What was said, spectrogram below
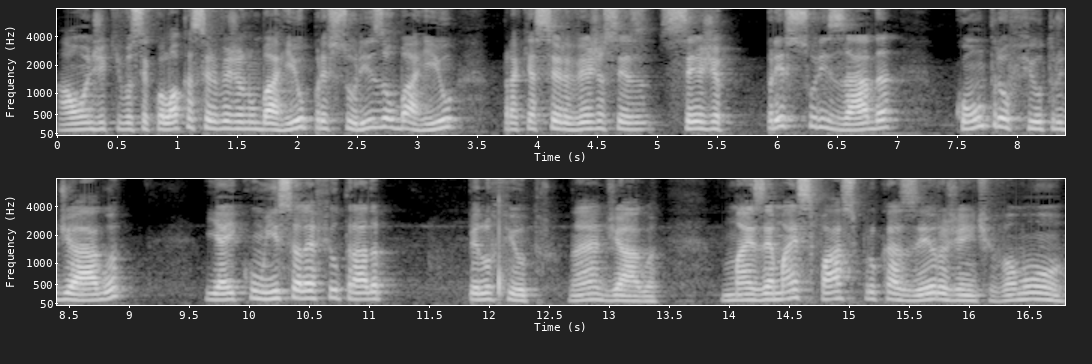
aonde que você coloca a cerveja num barril, pressuriza o barril para que a cerveja seja pressurizada contra o filtro de água e aí com isso ela é filtrada pelo filtro, né, de água. Mas é mais fácil para o caseiro, gente. Vamos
